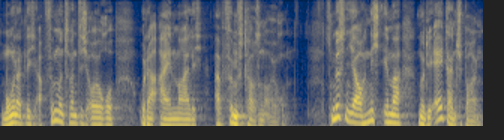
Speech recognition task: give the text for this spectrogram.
Monatlich ab 25 Euro oder einmalig ab 5000 Euro. Es müssen ja auch nicht immer nur die Eltern sparen.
